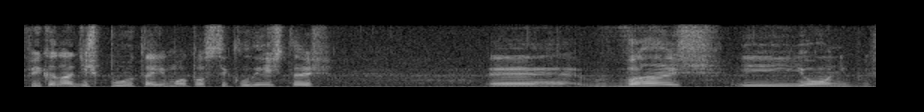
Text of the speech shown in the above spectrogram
Fica na disputa aí, motociclistas, é, vans e ônibus.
